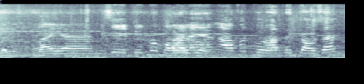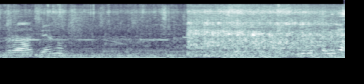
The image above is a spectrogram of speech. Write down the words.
Balik bayan. Isipin mo, mawala yung apat, 400,000. Grabe ano. Hindi talaga.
